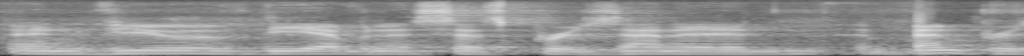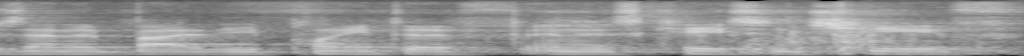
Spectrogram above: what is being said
In view of the evidence that's presented, been presented by the plaintiff in his case in chief,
